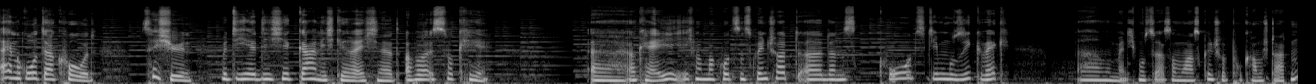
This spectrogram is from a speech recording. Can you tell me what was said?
Ein roter Code. Sehr schön. Mit dir hätte ich hier gar nicht gerechnet, aber ist okay. Äh, okay, ich mach mal kurz einen Screenshot, äh, dann ist kurz die Musik weg. Äh, Moment, ich muss erst noch mal ein Screenshot-Programm starten.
